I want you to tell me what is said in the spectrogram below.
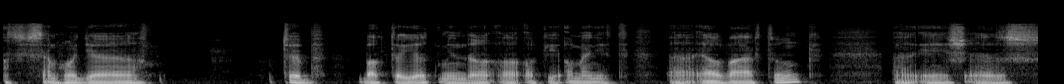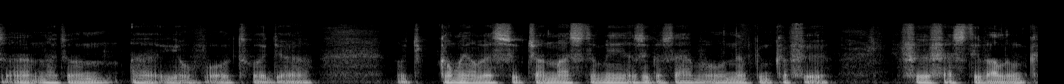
azt hiszem, hogy több bakta jött, mint a, a, aki, amennyit elvártunk, és ez nagyon jó volt, hogy, hogy komolyan vesszük John Mastami, ez igazából nekünk a fő, fő fesztiválunk,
